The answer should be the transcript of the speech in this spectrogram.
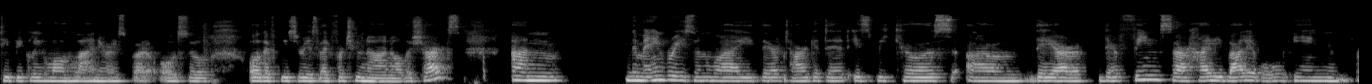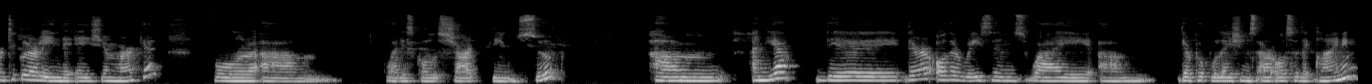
typically longliners, but also other fisheries like for tuna and other sharks. And the main reason why they're targeted is because um, they are their fins are highly valuable in particularly in the Asian market for um, what is called shark fin soup. Um, and yeah, they, there are other reasons why um, their populations are also declining.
